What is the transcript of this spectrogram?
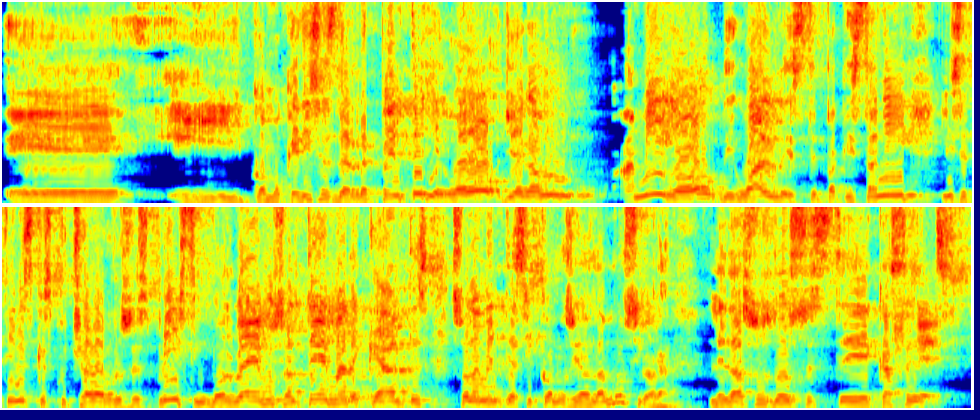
Eh, y como que dices, de repente llegó, llega un amigo, de igual este pakistaní, y dice, tienes que escuchar a Bruce Springsteen. Volvemos al tema de que antes solamente así conocías la música. Le das sus dos este, cassettes. Cassettes.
